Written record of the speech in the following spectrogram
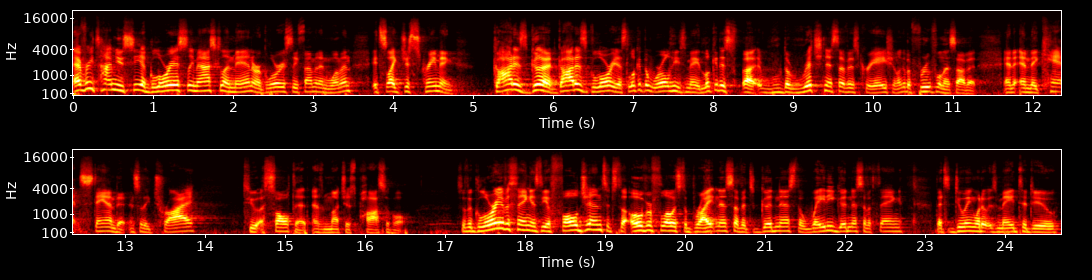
every time you see a gloriously masculine man or a gloriously feminine woman, it's like just screaming, God is good. God is glorious. Look at the world He's made. Look at his, uh, the richness of His creation. Look at the fruitfulness of it. And, and they can't stand it. And so they try to assault it as much as possible. So the glory of a thing is the effulgence, it's the overflow, it's the brightness of its goodness, the weighty goodness of a thing that's doing what it was made to do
